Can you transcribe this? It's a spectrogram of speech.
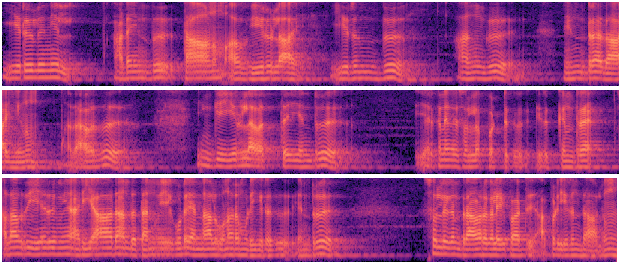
இருளினில் அடைந்து தானும் அவ்விருளாய் இருந்து அங்கு நின்றதாயினும் அதாவது இங்கே இருளவத்தை என்று ஏற்கனவே சொல்லப்பட்டு இருக்கின்ற அதாவது ஏதுமே அறியாத அந்த தன்மையை கூட என்னால் உணர முடிகிறது என்று சொல்லுகின்ற அவர்களை பற்றி அப்படி இருந்தாலும்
